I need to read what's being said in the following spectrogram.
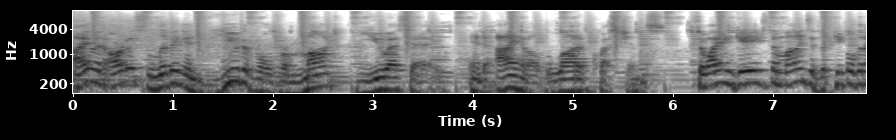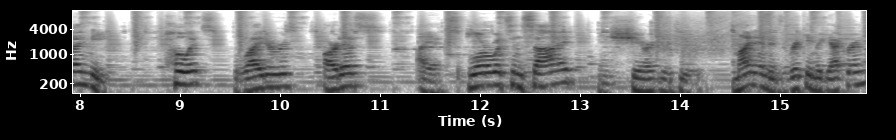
I am an artist living in beautiful Vermont, USA, and I have a lot of questions. So I engage the minds of the people that I meet poets, writers, artists. I explore what's inside and share it with you. My name is Ricky McEachern,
